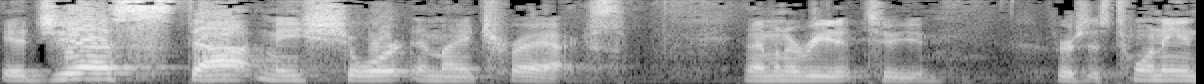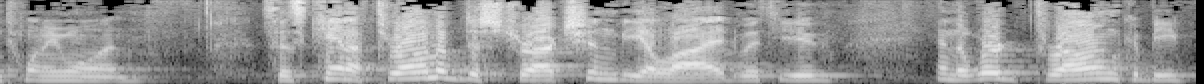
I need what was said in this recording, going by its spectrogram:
It just stopped me short in my tracks. And I'm going to read it to you. Verses 20 and 21. It says, Can a throne of destruction be allied with you? And the word throne could be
